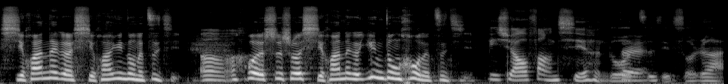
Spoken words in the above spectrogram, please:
喜欢那个喜欢运动的自己，嗯，或者是说喜欢那个运动后的自己，必须要放弃很多自己所热爱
